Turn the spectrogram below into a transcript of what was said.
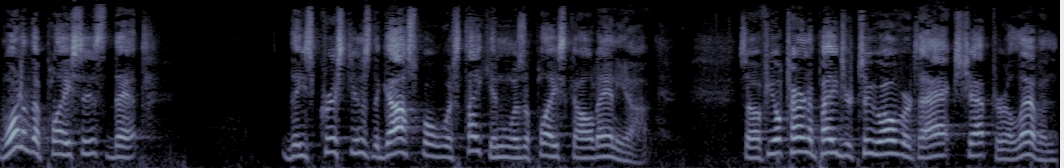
one of the places that these Christians, the gospel was taken, was a place called Antioch. So if you'll turn a page or two over to Acts chapter 11.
